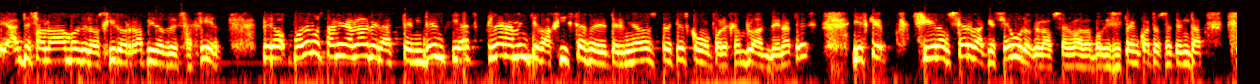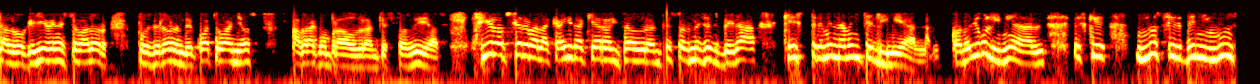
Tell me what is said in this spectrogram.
Eh, antes hablábamos de los giros rápidos de Safir, pero podemos también hablar de las tendencias claramente bajistas de determinados precios, como por ejemplo Antena 3. Y es que si él observa, que seguro que lo ha observado, porque si está en 4,70, salvo que lleven este valor pues del orden de cuatro años, habrá comprado durante estos días. Si él observa la caída que ha realizado durante estos meses, verá que es tremendamente lineal. Cuando digo lineal, es que no se ve ningún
